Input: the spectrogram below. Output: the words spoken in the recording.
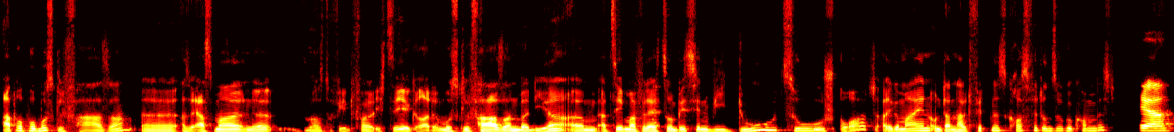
Apropos Muskelfaser, äh, also erstmal, ne, du hast auf jeden Fall, ich sehe gerade Muskelfasern bei dir. Ähm, erzähl mal vielleicht so ein bisschen, wie du zu Sport allgemein und dann halt Fitness, Crossfit und so gekommen bist. Ja,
